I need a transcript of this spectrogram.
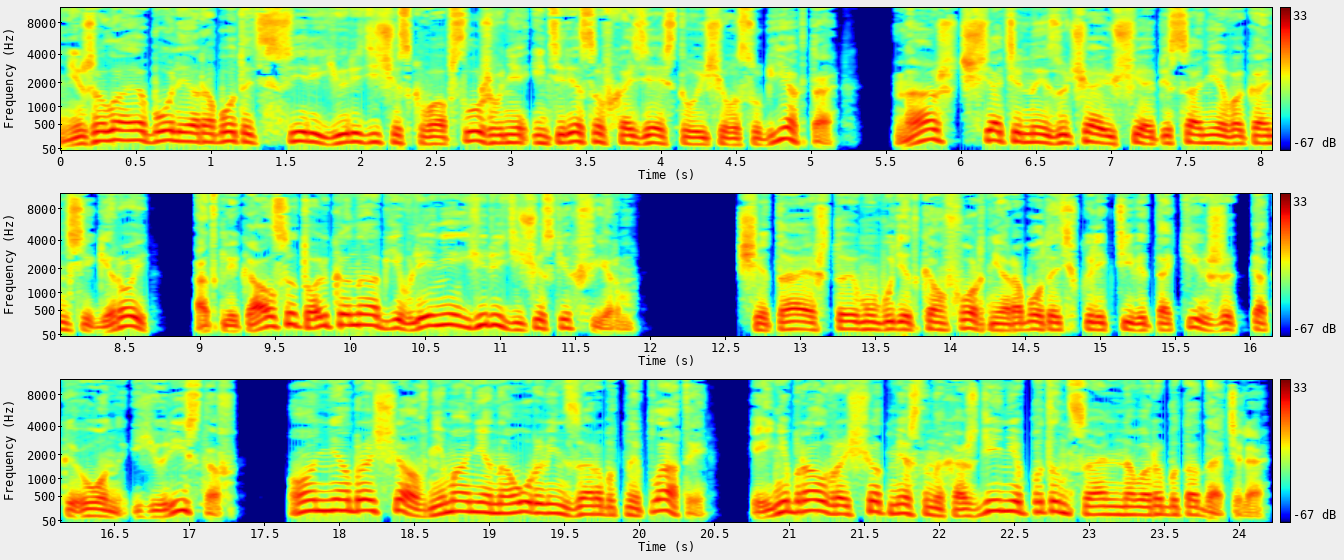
Не желая более работать в сфере юридического обслуживания интересов хозяйствующего субъекта, наш тщательно изучающий описание вакансий герой откликался только на объявления юридических фирм. Считая, что ему будет комфортнее работать в коллективе таких же, как и он, юристов, он не обращал внимания на уровень заработной платы и не брал в расчет местонахождение потенциального работодателя.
